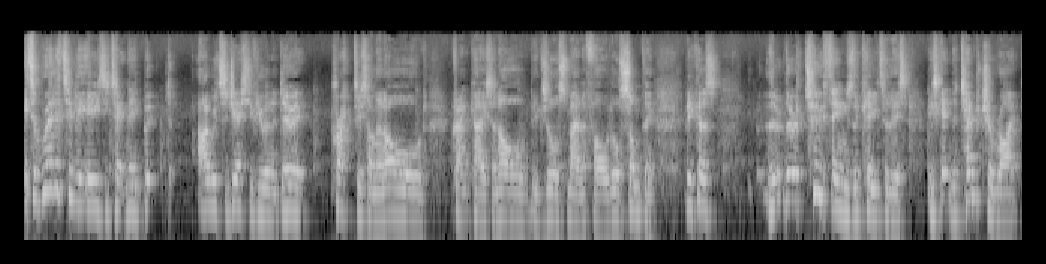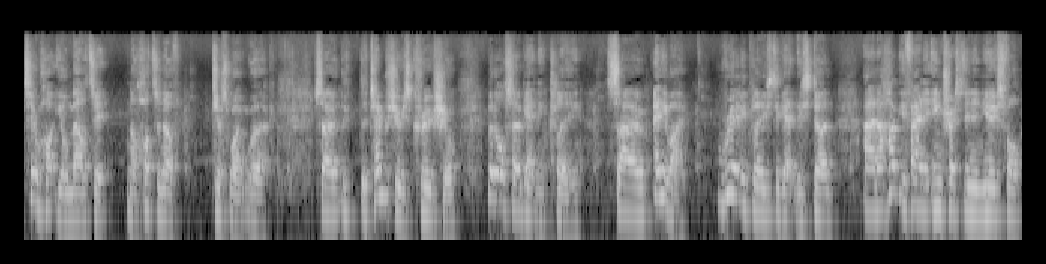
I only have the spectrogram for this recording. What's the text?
it's a relatively easy technique but I would suggest if you're going to do it practice on an old crankcase, an old exhaust manifold or something. Because there, there, are two things the key to this. Is getting the temperature right too hot you'll melt it not hot enough just won't work. So the, the temperature is crucial but also getting it clean. So anyway really pleased to get this done and I hope you found it interesting and useful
